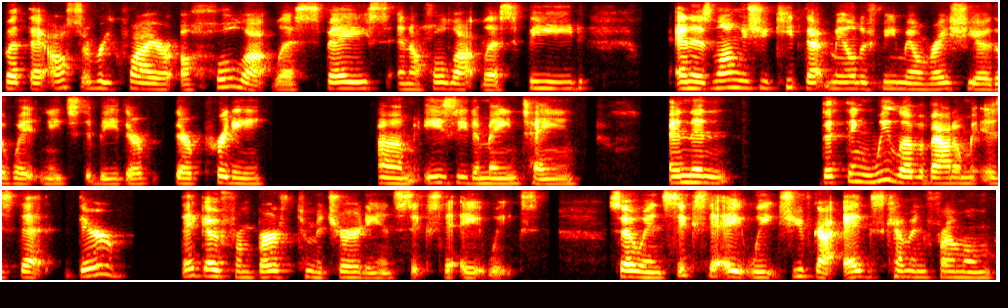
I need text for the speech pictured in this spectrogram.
but they also require a whole lot less space and a whole lot less feed. And as long as you keep that male to female ratio the way it needs to be they're they're pretty um, easy to maintain. And then the thing we love about them is that they're they go from birth to maturity in six to eight weeks. So in six to eight weeks you've got eggs coming from them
